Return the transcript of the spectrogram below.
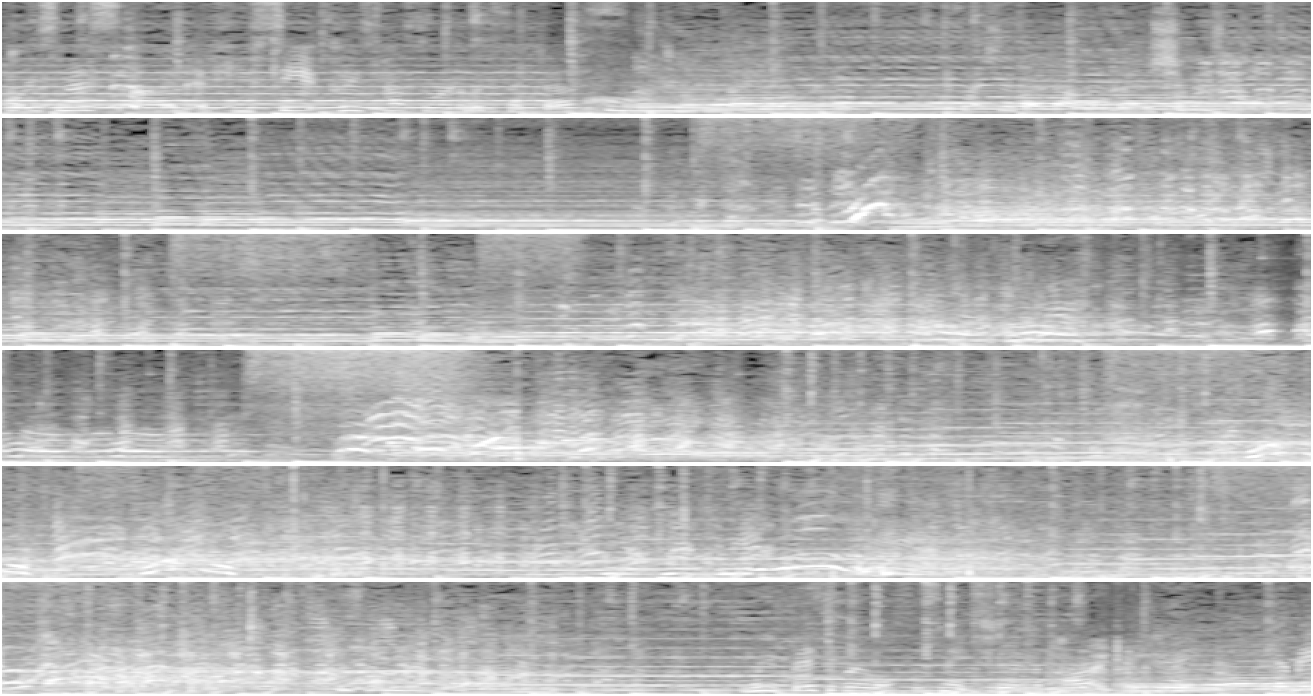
poisonous. Um, if you see it, please pass the word. It looks like this. Okay.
